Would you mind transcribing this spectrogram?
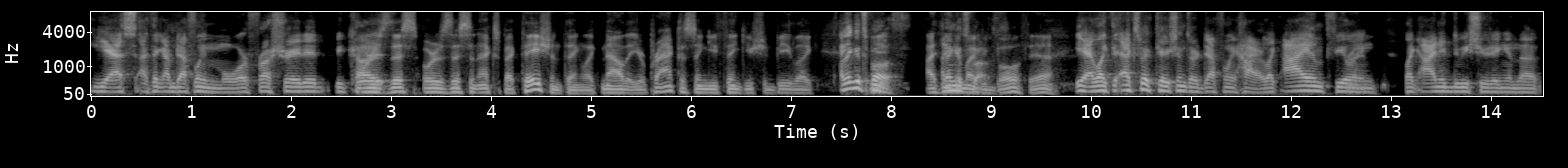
yes i think i'm definitely more frustrated because or is this or is this an expectation thing? Like now that you're practicing, you think you should be like. i think it's both I think, think it might both. be both. Yeah. yeah like the expectations are definitely higher like i am feeling like i need to be shooting in the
